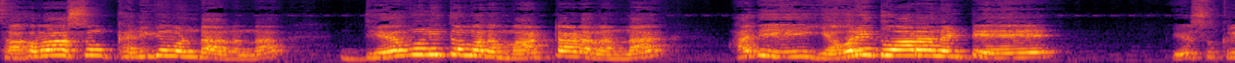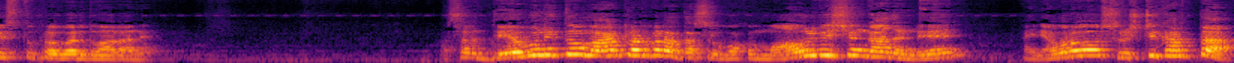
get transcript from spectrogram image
సహవాసం కలిగి ఉండాలన్నా దేవునితో మనం మాట్లాడాలన్నా అది ఎవరి ద్వారానంటే యేసుక్రీస్తు ప్రభు ద్వారానే. అసలు దేవునితో మాట్లాడుకోవడం అసలు ఒక మామూలు విషయం కాదండి. ఆయన ఎవరో సృష్టికర్త.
